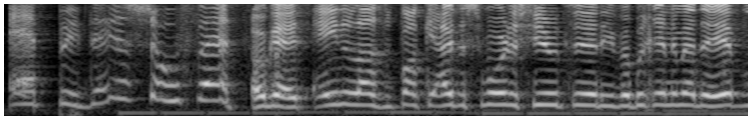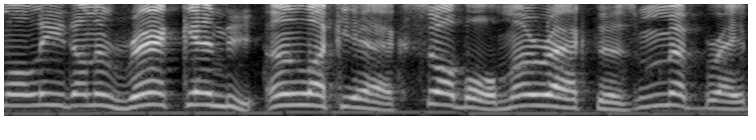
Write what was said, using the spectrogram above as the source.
epic. Deze is zo vet. Oké, het ene laatste pakje uit de Sword Shield serie. We beginnen met de Hitmonlee, dan een Rare Candy, een Lucky Egg, Sobble, Maractus, Mudbray,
